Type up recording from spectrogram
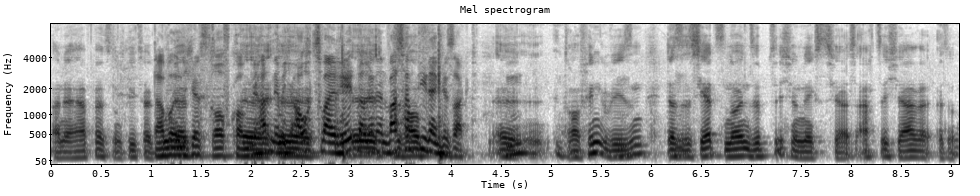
Anne Herpers und Rita Da wollte ich jetzt drauf kommen. Wir äh, hatten nämlich äh, auch zwei Rednerinnen. Was haben drauf- die denn gesagt? äh, darauf hingewiesen, dass es jetzt 79 und nächstes Jahr ist 80 Jahre, also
